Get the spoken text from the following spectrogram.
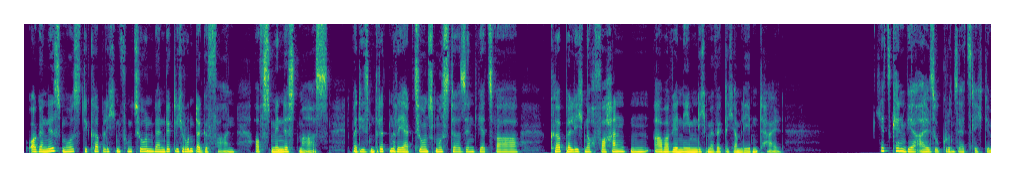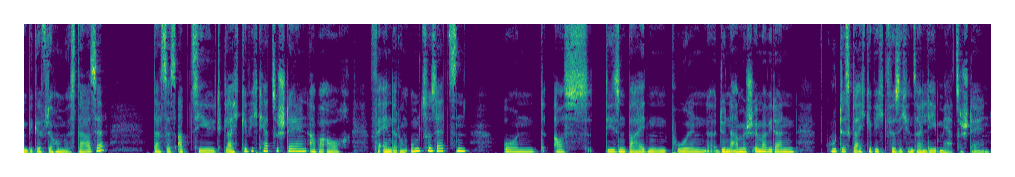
Organismus, die körperlichen Funktionen werden wirklich runtergefahren aufs Mindestmaß. Bei diesem dritten Reaktionsmuster sind wir zwar körperlich noch vorhanden, aber wir nehmen nicht mehr wirklich am Leben teil. Jetzt kennen wir also grundsätzlich den Begriff der Homöostase, dass es abzielt, Gleichgewicht herzustellen, aber auch Veränderung umzusetzen und aus diesen beiden Polen dynamisch immer wieder ein gutes Gleichgewicht für sich und sein Leben herzustellen.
